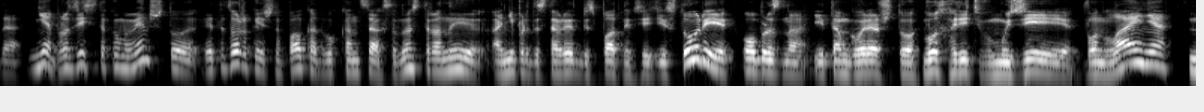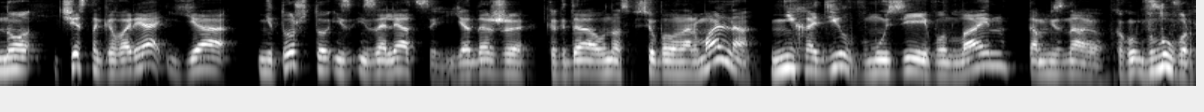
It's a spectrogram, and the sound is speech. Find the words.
Да. Нет, просто здесь такой момент, что это тоже, конечно, палка о двух концах. С одной стороны, они предоставляют бесплатные все эти истории образно, и там говорят, что вот ходите в музеи в онлайне, но, честно говоря, я не то, что из изоляции. Я даже, когда у нас все было нормально, не ходил в музей в онлайн, там, не знаю, в, какой, в Лувр,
